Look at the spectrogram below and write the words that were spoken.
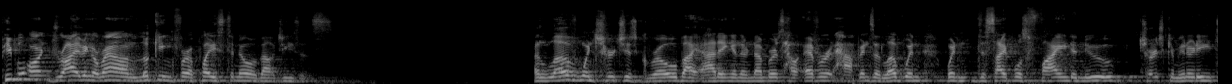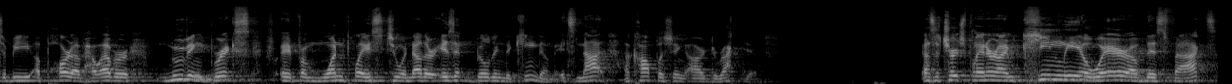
People aren't driving around looking for a place to know about Jesus. I love when churches grow by adding in their numbers, however it happens. I love when, when disciples find a new church community to be a part of. However, moving bricks from one place to another isn't building the kingdom, it's not accomplishing our directive. As a church planner, I'm keenly aware of this fact.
